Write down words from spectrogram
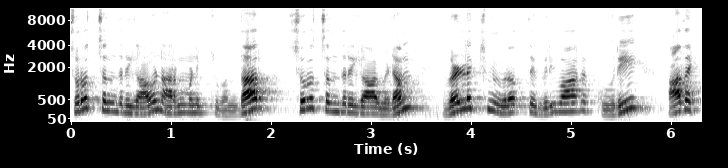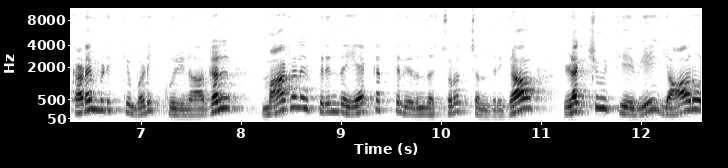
சுரச்சந்திரிகாவின் அரண்மனைக்கு வந்தார். சுரச்சந்திரிகாவிடம் வரலட்சுமி விரத்தை விரிவாக கூறி அதை கடைபிடிக்கும்படி கூறினார்கள். மகளை பிரிந்த ஏக்கத்தில் இருந்த சுரச்சந்திரிகா லட்சுமி தேவியை யாரோ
